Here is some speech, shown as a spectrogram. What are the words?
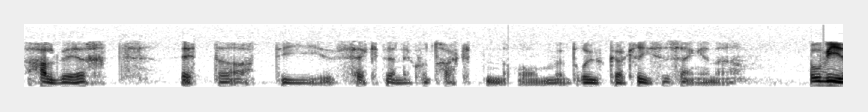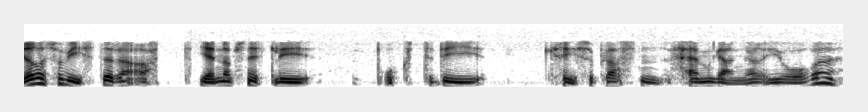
halvert etter at de fikk denne kontrakten om bruk av krisesengene. Og Videre så viste det at gjennomsnittlig brukte de kriseplassen fem ganger i året.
